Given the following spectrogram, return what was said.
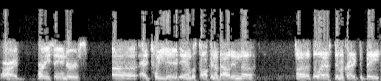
All right, Bernie Sanders uh, had tweeted and was talking about in the uh, the last Democratic debate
